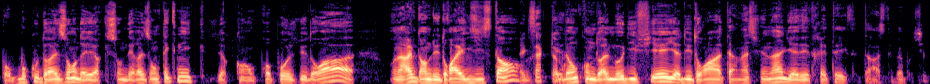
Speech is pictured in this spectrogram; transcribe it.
Pour beaucoup de raisons d'ailleurs, qui sont des raisons techniques. C'est-à-dire quand on propose du droit, euh, on arrive dans du droit existant. Exactement. Et donc on doit le modifier. Il y a du droit international, il y a des traités, etc. C'était pas possible.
